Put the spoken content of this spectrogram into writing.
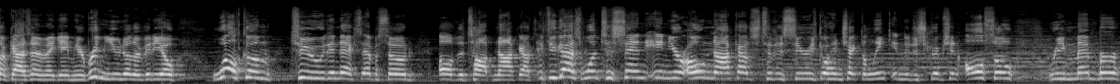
up guys, MMA Game here, bringing you another video. Welcome to the next episode of the Top Knockouts. If you guys want to send in your own knockouts to this series, go ahead and check the link in the description. Also, remember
